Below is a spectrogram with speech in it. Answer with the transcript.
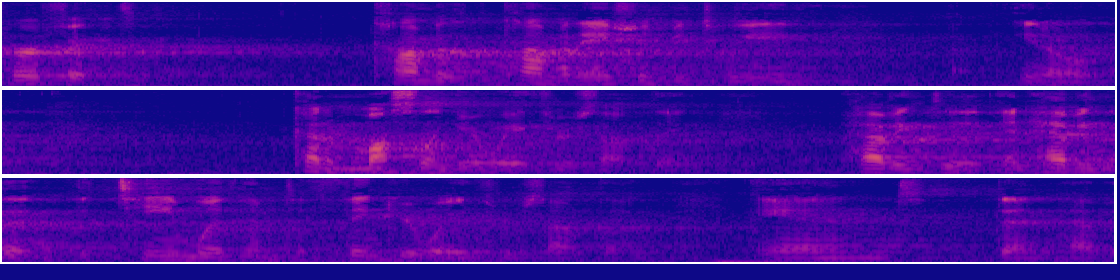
perfect com- combination between, you know, kind of muscling your way through something, having to and having the, the team with him to think your way through something, and then having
